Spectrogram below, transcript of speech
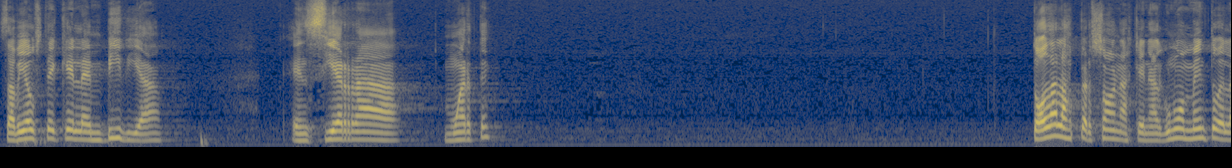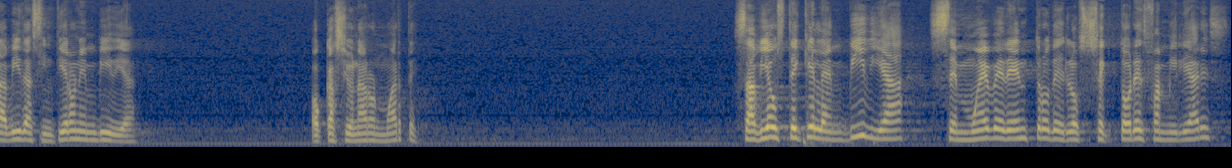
¿Sabía usted que la envidia encierra muerte? Todas las personas que en algún momento de la vida sintieron envidia ocasionaron muerte. ¿Sabía usted que la envidia se mueve dentro de los sectores familiares?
